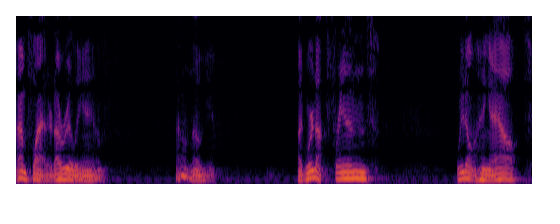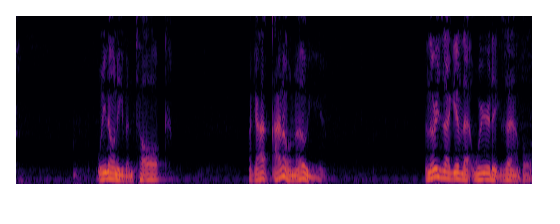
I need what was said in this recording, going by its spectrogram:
I'm flattered. I really am. I don't know you. Like, we're not friends. We don't hang out. We don't even talk. Like, I, I don't know you. And the reason I give that weird example,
